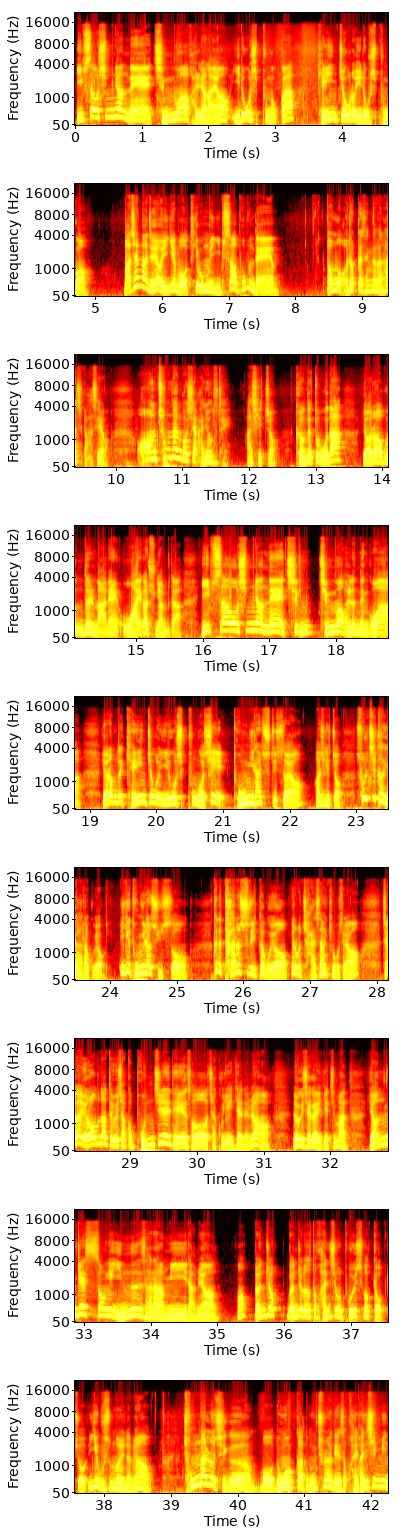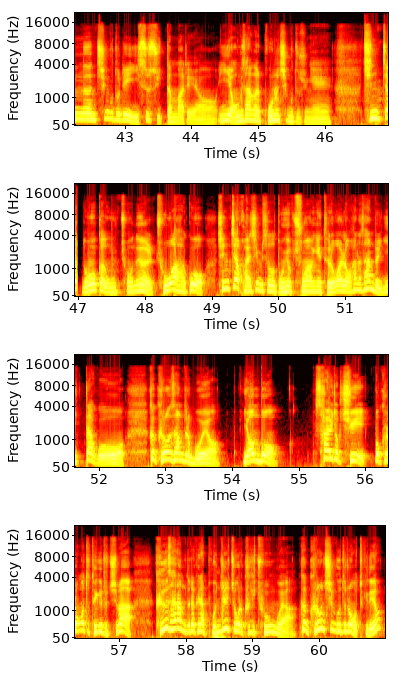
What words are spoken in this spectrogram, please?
입사 후 10년 내에 직무와 관련하여 이루고 싶은 것과 개인적으로 이루고 싶은 거. 마찬가지예요. 이게 뭐 어떻게 보면 입사 포부인데 너무 어렵게 생각을 하지 마세요. 엄청난 것이 아니어도 돼. 아시겠죠? 그런데 또 뭐다? 여러분들만의 Y가 중요합니다. 입사 후 10년 내에 직, 직무와 관련된 거와 여러분들 개인적으로 이루고 싶은 것이 동일할 수도 있어요. 아시겠죠? 솔직하게 하라고요. 이게 동일할 수 있어. 근데 다를 수도 있다고요. 여러분 잘 생각해 보세요. 제가 여러분들한테 왜 자꾸 본질에 대해서 자꾸 얘기하냐면 여기 제가 얘기했지만 연계성이 있는 사람이라면 어? 면접 면접에서 더 관심을 보일 수밖에 없죠. 이게 무슨 말이냐면 정말로 지금 뭐 농업과 농촌에 대해서 관- 관심 있는 친구들이 있을 수 있단 말이에요. 이 영상을 보는 친구들 중에 진짜 농업과 농촌을 좋아하고 진짜 관심 있어서 농협 중앙에 들어가려고 하는 사람들 있다고. 그 그런 사람들은 뭐예요? 연봉, 사회적 지위, 뭐 그런 것도 되게 좋지만 그 사람들은 그냥 본질적으로 그게 좋은 거야. 그럼 그런 친구들은 어떻게 돼요?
